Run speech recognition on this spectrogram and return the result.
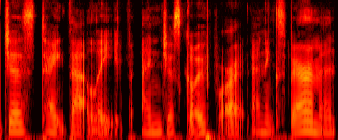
just take that leap and just go for it and experiment.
